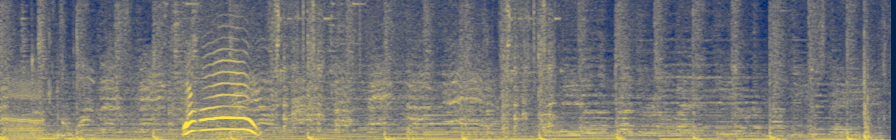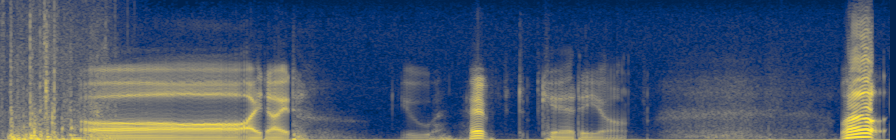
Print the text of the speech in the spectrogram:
Uh, wow! Oh, I died. You have to carry on. Well,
